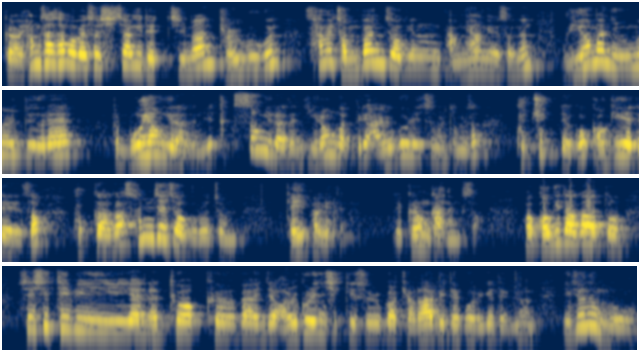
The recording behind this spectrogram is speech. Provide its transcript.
그러니까 형사사법에서 시작이 됐지만 결국은 사회 전반적인 방향에서는 위험한 인물들의 어떤 모형이라든지 특성이라든지 이런 것들이 알고리즘을 통해서 구축되고 거기에 대해서 국가가 선제적으로 좀 개입하게 되는 그런 가능성. 어, 거기다가 또 CCTV의 네트워크가 이제 얼굴 인식 기술과 결합이 돼 버리게 되면 이제는 뭐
